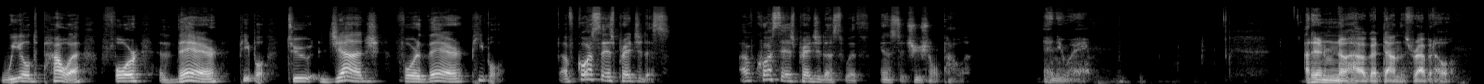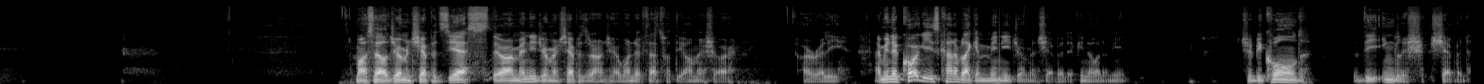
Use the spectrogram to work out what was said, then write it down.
wield power for their people to judge for their people. Of course there's prejudice. Of course there's prejudice with institutional power. Anyway i didn't even know how i got down this rabbit hole marcel german shepherds yes there are many german shepherds around here i wonder if that's what the amish are are really I mean, a corgi is kind of like a mini German Shepherd, if you know what I mean. Should be called the English Shepherd.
